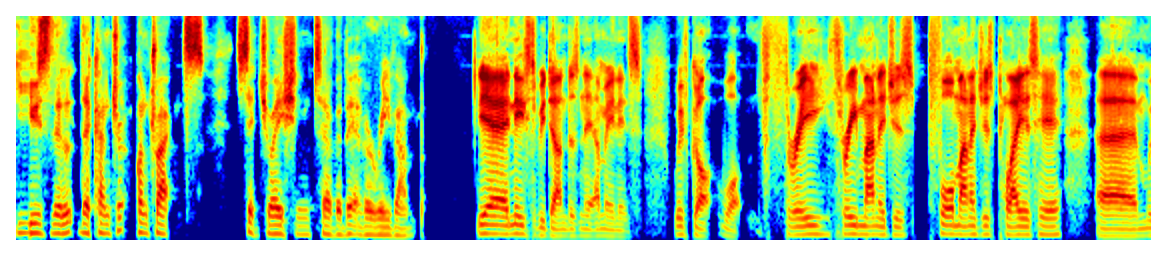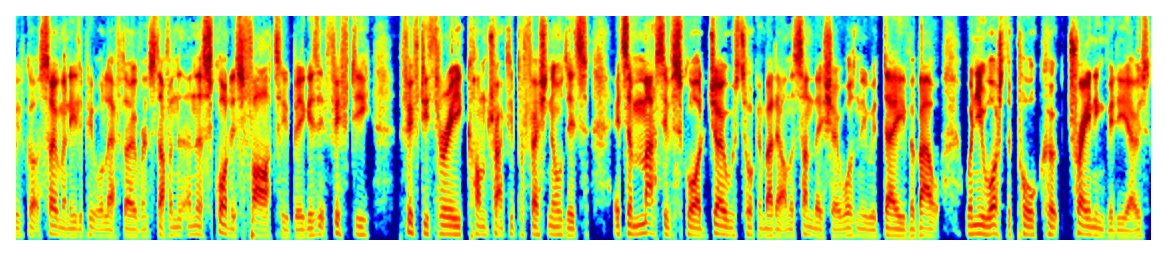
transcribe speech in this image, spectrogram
use the the contra- contracts situation to have a bit of a revamp? Yeah, it needs to be done, doesn't it? I mean, it's we've got what three, three managers, four managers, players here. Um, we've got so many people left over and stuff, and, and the squad is far too big. Is it 50, 53 contracted professionals? It's it's a massive squad. Joe was talking about it on the Sunday show, wasn't he, with Dave? About when you watch the Paul Cook training videos,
